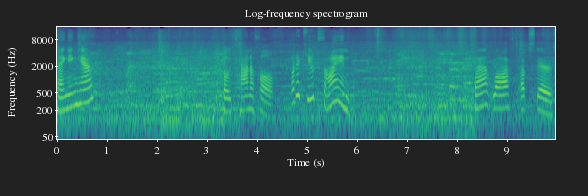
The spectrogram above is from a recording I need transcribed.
hanging here. Botaniful. What a cute sign. Plant loft upstairs.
